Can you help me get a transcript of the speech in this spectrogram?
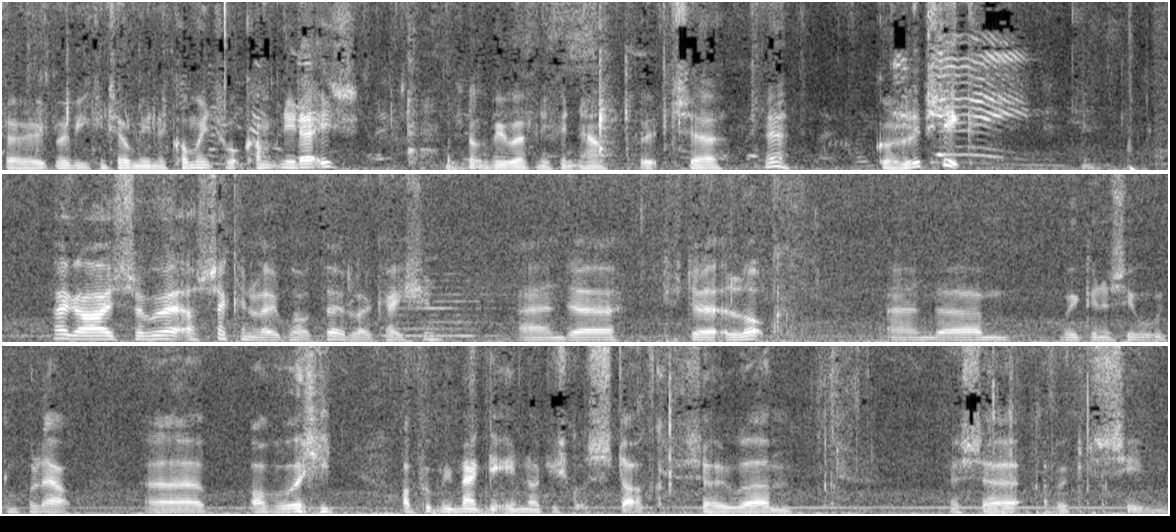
So maybe you can tell me in the comments what company that is. It's not going to be worth anything now, but uh, yeah, got a lipstick. Hi guys, so we're at our second, lo- well, third location, and uh, just a, a lock, and um, we're going to see what we can pull out. Uh, I've already, I put my magnet in, I just got stuck, so um, let's uh, have a see me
